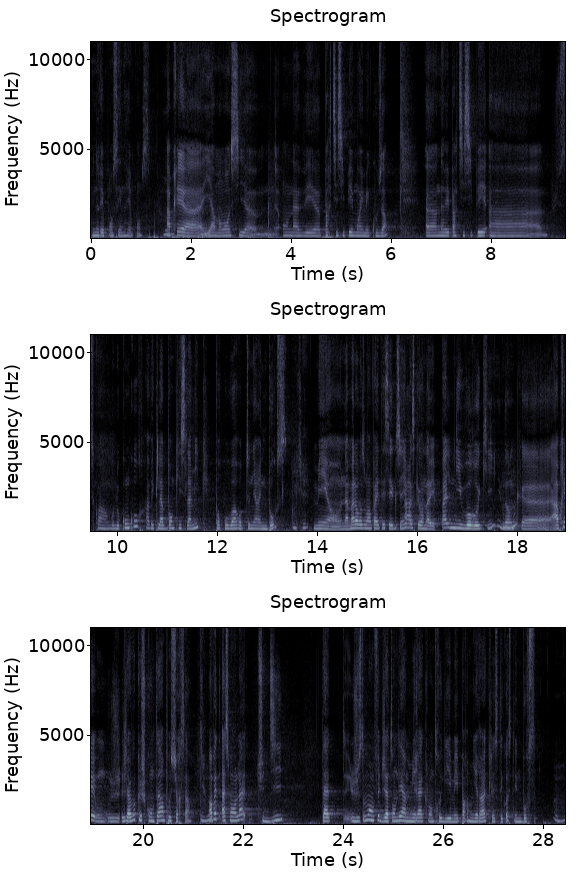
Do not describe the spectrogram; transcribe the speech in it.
Une réponse et une réponse. Mhm. Après, euh, il y a un moment aussi, euh, on avait participé, moi et mes cousins, euh, on avait participé à quoi, le concours avec la Banque islamique pour pouvoir obtenir une bourse. Mais on n'a malheureusement pas été sélectionné Ah. parce qu'on n'avait pas le niveau requis. Mhm. Donc, euh, après, j'avoue que je comptais un peu sur ça. Mhm. En fait, à ce moment-là, tu te dis, justement, en fait, j'attendais un miracle, entre guillemets. Par miracle, c'était quoi? C'était une bourse. Mhm.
